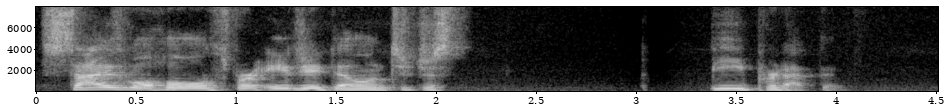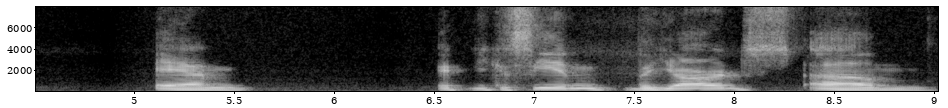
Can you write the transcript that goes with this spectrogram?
sizable holes for AJ Dillon to just be productive. And it, you can see in the yards, um,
